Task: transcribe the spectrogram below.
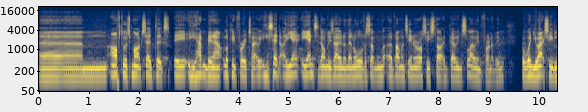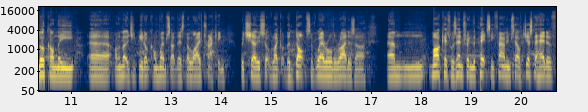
um, afterwards, Marc said that he, he hadn't been out looking for it. He said he, he entered on his own, and then all of a sudden, uh, Valentino Rossi started going slow in front of him. But when you actually look on the uh, on the MotoGP.com website, there's the live tracking, which shows sort of like the dots of where all the riders are. Um, Marquez was entering the pits. He found himself just ahead of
